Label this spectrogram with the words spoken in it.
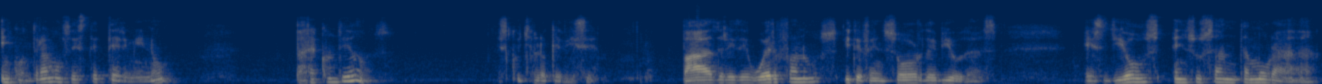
encontramos este término para con Dios. Escucha lo que dice. Padre de huérfanos y defensor de viudas. Es Dios en su santa morada.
